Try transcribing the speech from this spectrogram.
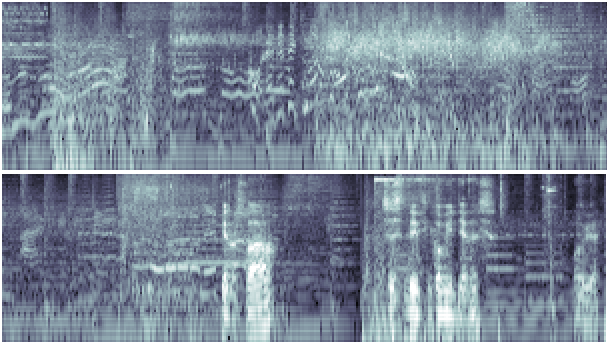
決ま Que nos da 65 millones. Muy bien.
